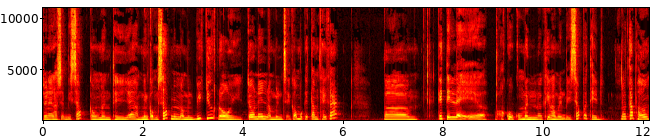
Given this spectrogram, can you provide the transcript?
cho nên là sẽ bị sốc. Còn mình thì mình cũng sốc nhưng mà mình biết trước rồi. Cho nên là mình sẽ có một cái tâm thế khác. Và cái tỷ lệ ờ, bỏ cuộc của mình khi mà mình bị sốc thì nó thấp hơn.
